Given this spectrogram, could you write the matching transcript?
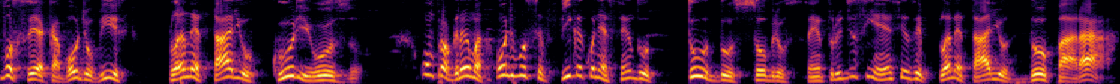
Você acabou de ouvir Planetário Curioso, um programa onde você fica conhecendo tudo sobre o Centro de Ciências e Planetário do Pará.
